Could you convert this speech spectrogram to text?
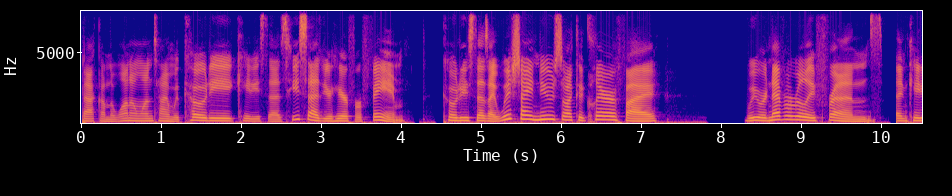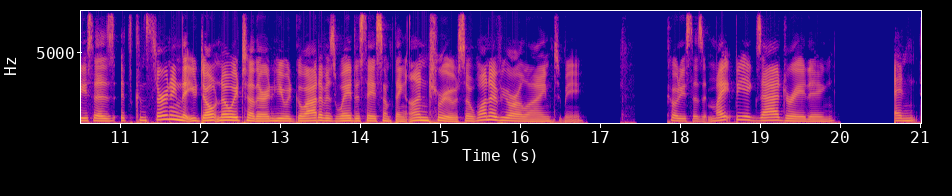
Back on the one on one time with Cody, Katie says, He said you're here for fame. Cody says, I wish I knew so I could clarify. We were never really friends. And Katie says, It's concerning that you don't know each other and he would go out of his way to say something untrue. So one of you are lying to me. Cody says, It might be exaggerating. And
